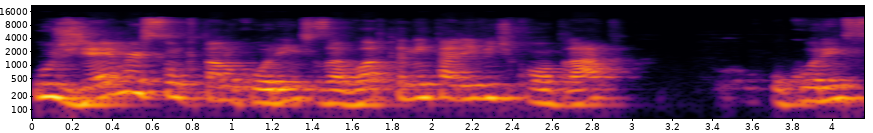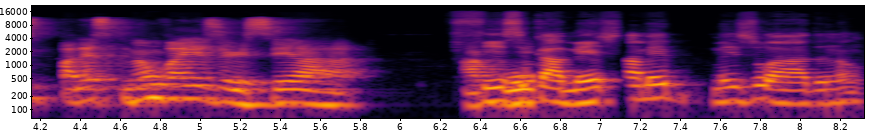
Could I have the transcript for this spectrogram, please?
O Gemerson, que tá no Corinthians agora, também tá livre de contrato. O Corinthians parece que não vai exercer a. a Fisicamente tá meio, meio zoado, não?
